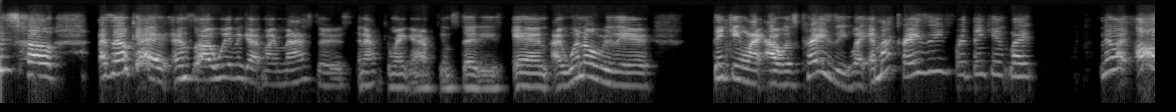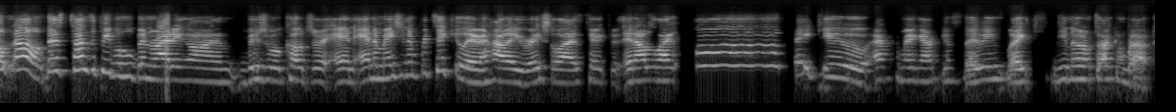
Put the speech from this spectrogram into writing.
and so I said, okay. And so I went and got my master's in African American African Studies. And I went over there thinking like I was crazy. Like, am I crazy for thinking like, they're like, oh no, there's tons of people who've been writing on visual culture and animation in particular and how they racialize characters. And I was like, oh, thank you, African American African Studies. Like, you know what I'm talking about.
